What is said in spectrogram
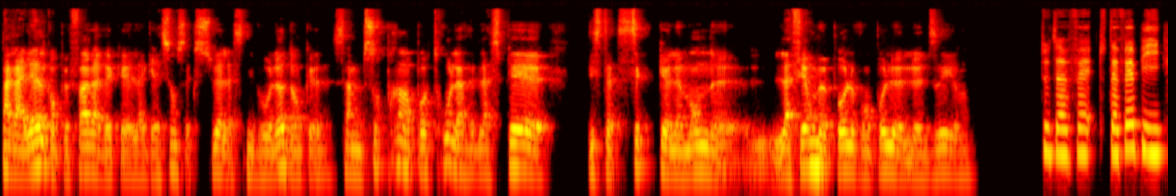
parallèle qu'on peut faire avec euh, l'agression sexuelle à ce niveau-là. Donc, euh, ça me surprend pas trop l'aspect euh, des statistiques que le monde ne l'affirme pas, ne vont pas le, dire. Tout à fait, tout à fait. Puis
